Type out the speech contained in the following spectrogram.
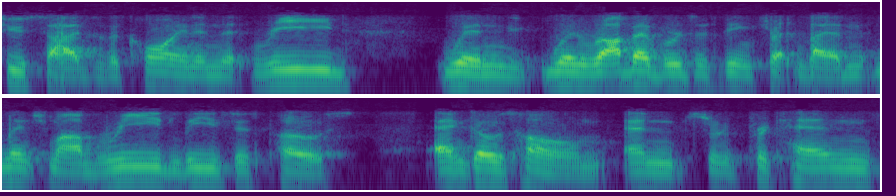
two sides of the coin. And that Reid, when when Rob Edwards is being threatened by a lynch mob, Reid leaves his post and goes home and sort of pretends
